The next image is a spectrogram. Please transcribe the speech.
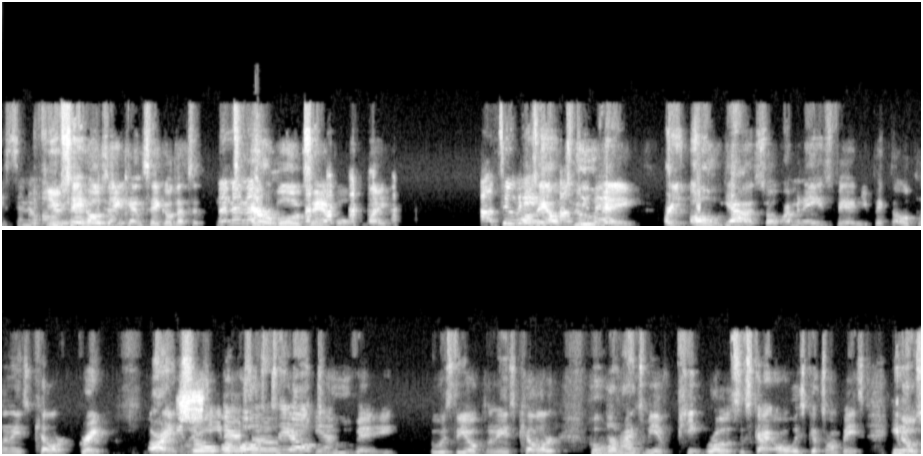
used to know. if all you say Jose actors. Canseco, that's a no, no, no. terrible example. Like Altuve. Jose Altuve. Altuve. Are you? Oh yeah. So I'm an A's fan. You picked the Oakland A's killer. Great. All right. So cheater, a Jose so, yeah. Altuve, who is the Oakland A's killer, who reminds me of Pete Rose. This guy always gets on base. He knows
